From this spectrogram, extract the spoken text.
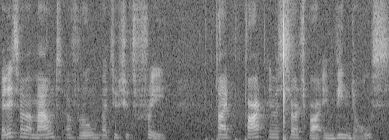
That is the amount of room that you should free. Type part in the search bar in Windows.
